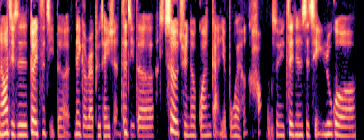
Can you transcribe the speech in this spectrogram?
然后其实对自己的那个 reputation，自己的社群的观感也不会很好。所以这件事情，如果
